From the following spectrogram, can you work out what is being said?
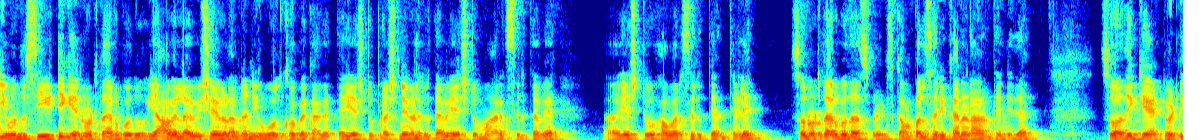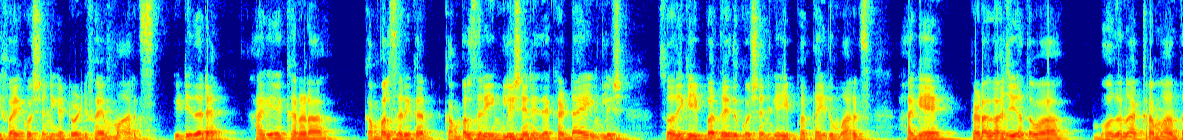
ಈ ಒಂದು ಸಿ ಇ ಟಿಗೆ ನೋಡ್ತಾ ಇರ್ಬೋದು, ಯಾವೆಲ್ಲ ವಿಷಯಗಳನ್ನು ನೀವು ಓದ್ಕೋಬೇಕಾಗತ್ತೆ, ಎಷ್ಟು ಪ್ರಶ್ನೆಗಳಿರ್ತವೆ, ಎಷ್ಟು ಮಾರ್ಕ್ಸ್ ಇರ್ತವೆ. ಎಷ್ಟು ಹವರ್ಸ್ ಇರುತ್ತೆ ಅಂತೇಳಿ. ಸೊ ನೋಡ್ತಾ ಇರ್ಬೋದು ಫ್ರೆಂಡ್ಸ್ ಕಂಪಲ್ಸರಿ ಕನ್ನಡ ಅಂತೇನಿದೆ. ಸೊ ಅದಕ್ಕೆ ಟ್ವೆಂಟಿ ಫೈವ್ ಕ್ವಶನ್ಗೆ ಟ್ವೆಂಟಿ ಫೈವ್ ಮಾರ್ಕ್ಸ್ ಇಟ್ಟಿದ್ದಾರೆ. ಹಾಗೆ ಕನ್ನಡ ಕಂಪಲ್ಸರಿ ಕನ್ ಕಂಪಲ್ಸರಿ ಇಂಗ್ಲೀಷ್ ಏನಿದೆ, ಕಡ್ಡಾಯ ಇಂಗ್ಲೀಷ್ ಸೊ ಅದಕ್ಕೆ ಇಪ್ಪತ್ತೈದು ಕ್ವಶನ್ಗೆ ಇಪ್ಪತ್ತೈದು ಮಾರ್ಕ್ಸ್ ಹಾಗೆ ಪೆಡಗಾಜಿ ಅಥವಾ ಬೋಧನಾ ಕ್ರಮ ಅಂತ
